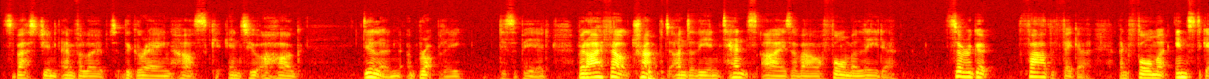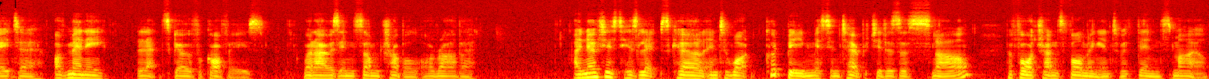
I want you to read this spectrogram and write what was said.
Sebastian enveloped the greying husk into a hug. Dylan abruptly disappeared, but I felt trapped under the intense eyes of our former leader, surrogate father figure and former instigator of many let's go for coffees when I was in some trouble or rather I noticed his lips curl into what could be misinterpreted as a snarl, before transforming into a thin smile.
